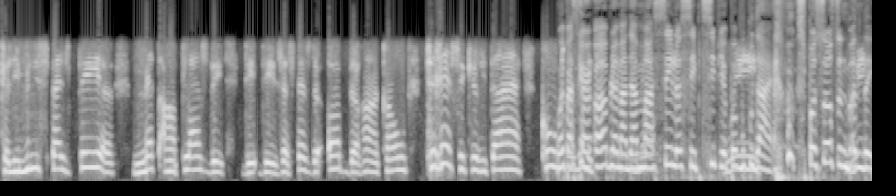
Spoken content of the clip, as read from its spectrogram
que les municipalités euh, mettent en place des, des, des espèces de hubs de rencontres très sécuritaires. Oui, parce qu'un hub, là, Madame Massé, là, c'est petit, puis il n'y a pas beaucoup d'air. Je suis pas sûre que c'est une bonne Oui. idée.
